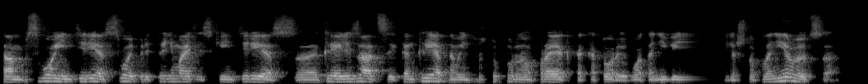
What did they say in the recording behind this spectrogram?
там свой интерес, свой предпринимательский интерес э, к реализации конкретного инфраструктурного проекта, который вот они видят, что планируется,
